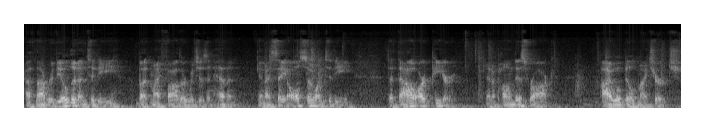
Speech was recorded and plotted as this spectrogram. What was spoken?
hath not revealed it unto thee, but my Father which is in heaven. And I say also unto thee, that thou art Peter, and upon this rock I will build my church,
